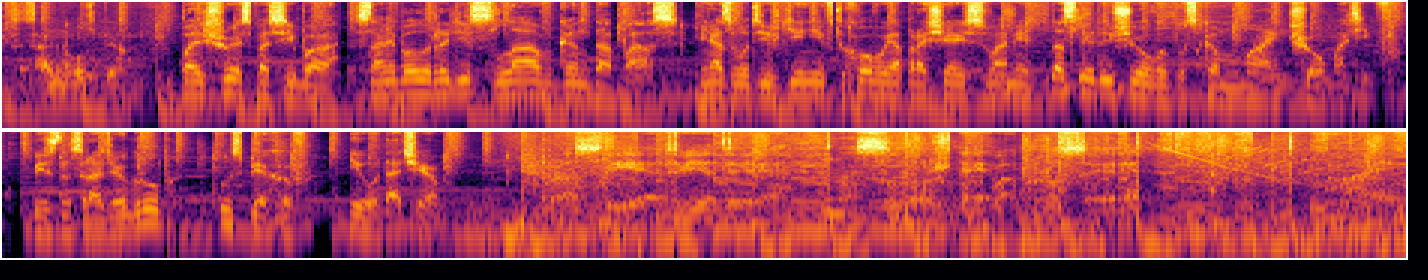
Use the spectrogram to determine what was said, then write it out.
социального успеха. Большое спасибо. С нами был Радислав Гандапас. Меня зовут Евгений Евтухов, и я прощаюсь с вами до следующего выпуска Mind Show Мотив. Бизнес Радио Групп. Успехов и удачи. Простые ответы на сложные вопросы. Mind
